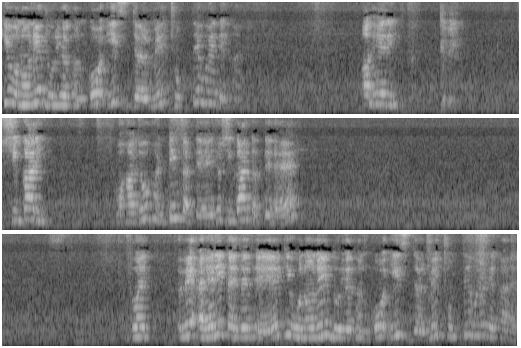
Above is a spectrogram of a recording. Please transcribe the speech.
कि उन्होंने दुर्योधन को इस जल में छुपते हुए देखा है। अहेरी, शिकारी, वहाँ जो हंटिंग करते हैं, जो शिकार करते हैं तो वे अहेरी कहते थे कि उन्होंने दुर्योधन को इस जल में छुपते हुए देखा है।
